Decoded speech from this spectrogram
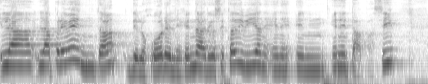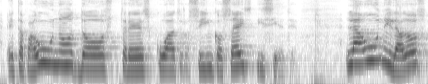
La, preventa de los jugadores legendarios está dividida en, etapas, ¿sí? Etapa 1, 2, 3, 4, 5, 6 y 7. La 1 y la 2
